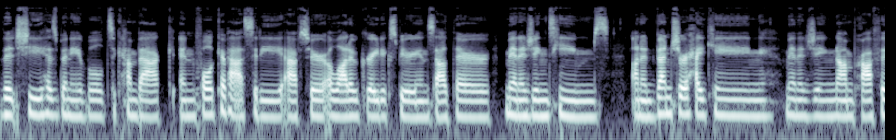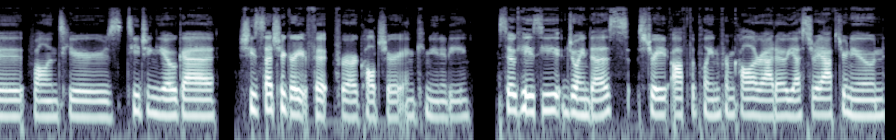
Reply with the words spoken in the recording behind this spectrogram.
that she has been able to come back in full capacity after a lot of great experience out there managing teams on adventure hiking, managing nonprofit volunteers, teaching yoga. She's such a great fit for our culture and community. So, Casey joined us straight off the plane from Colorado yesterday afternoon,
